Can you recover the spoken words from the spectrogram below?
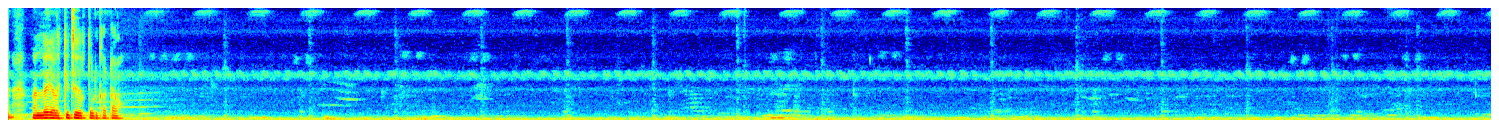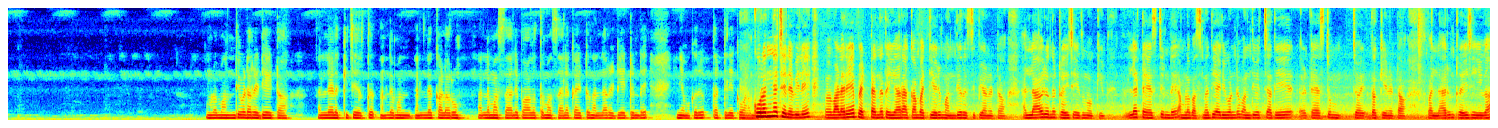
നല്ല ഇളക്കി ചേർത്ത് കൊടുക്കാം കേട്ടോ നമ്മുടെ മന്തി ഇവിടെ റെഡി ആയിട്ടാ. നല്ല ഇളക്കി ചേർത്ത് നല്ല മന് നല്ല കളറും നല്ല മസാല പാകത്തെ മസാല ഒക്കെ ആയിട്ട് നല്ല റെഡി ആയിട്ടുണ്ട്. ഇനി നമുക്കൊരു തട്ടിലേക്ക് വേണം കുറഞ്ഞ ചിലവിൽ വളരെ പെട്ടെന്ന് തയ്യാറാക്കാൻ പറ്റിയ ഒരു മന്തി റെസിപ്പിയാണ് കേട്ടോ എല്ലാവരും ഒന്ന് ട്രൈ ചെയ്ത് നോക്കി. നല്ല ടേസ്റ്റ് ഉണ്ട്. നമ്മളെ ബസ്മതി അരി കൊണ്ട് മന്തി വെച്ച അതേ ടേസ്റ്റും ഇതൊക്കെയാണ് കേട്ടോ അപ്പോൾ എല്ലാവരും ട്രൈ ചെയ്യുക.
